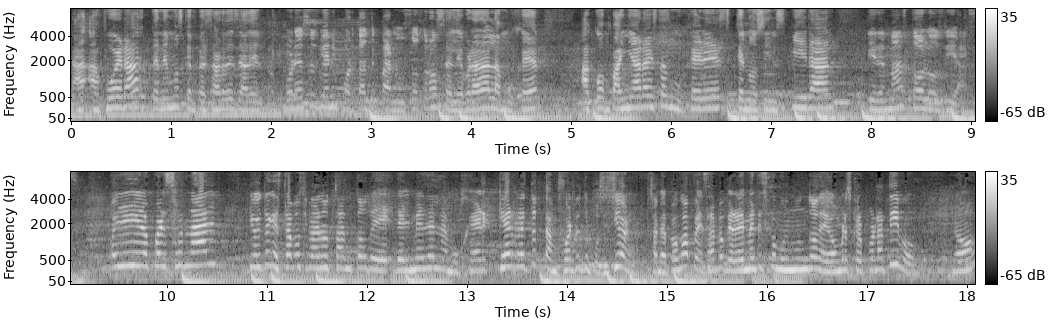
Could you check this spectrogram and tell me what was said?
afuera tenemos que empezar desde adentro. Por eso es bien importante para nosotros celebrar a la mujer, acompañar a estas mujeres que nos inspiran y demás todos los días. Oye, y en lo personal, y ahorita que estamos hablando tanto de- del mes de la mujer, ¿qué reto tan fuerte tu posición? O sea, me pongo a pensar porque realmente es como un mundo de hombres corporativo, ¿no?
